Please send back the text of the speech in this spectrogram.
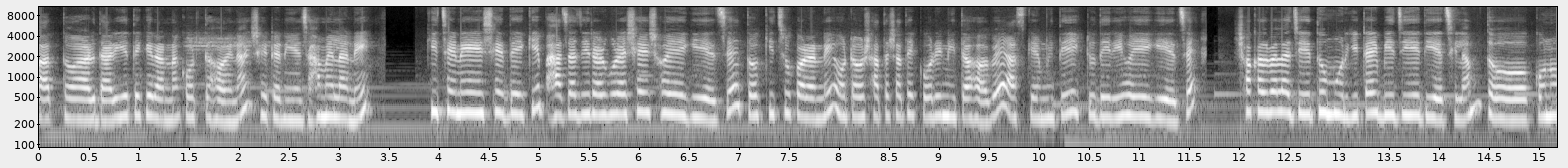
ভাত তো আর দাঁড়িয়ে থেকে রান্না করতে হয় না, সেটা নিয়ে ঝামেলা নেই। কিচেনে এসে দেখি ভাজা জিরার গুঁড়া শেষ হয়ে গিয়েছে, তো কিছু করার নেই, ওটাও সাথে সাথে করে নিতে হবে। আজকে এমনিতেই একটু দেরি হয়ে গিয়েছে। সকালবেলা যেহেতু মুরগিটাই ভিজিয়ে দিয়েছিলাম, তো কোনো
